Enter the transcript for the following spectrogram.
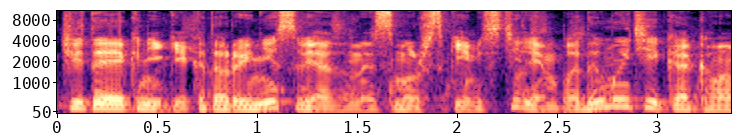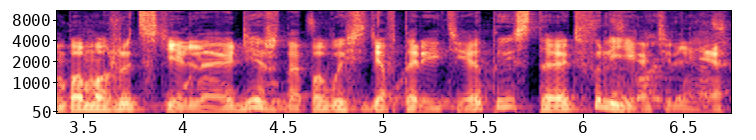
Читая книги, которые не связаны с мужским стилем, подумайте Узнаете, как вам поможет стильная одежда повысить авторитет и стать влиятельнее.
